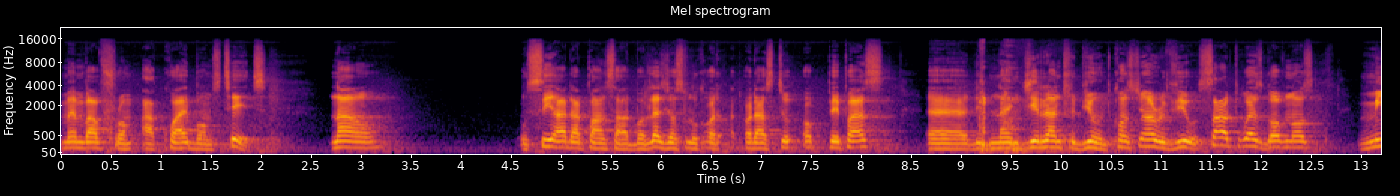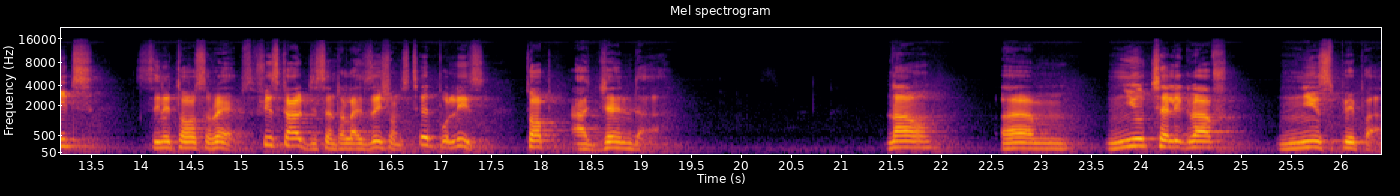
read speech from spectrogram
member from Akwa Ibom State. Now, We'll see how that pans out, but let's just look at other papers. Uh, the Nigerian Tribune, Constitutional Review, Southwest governors meet senators' reps, fiscal decentralization, state police, top agenda. Now, um, New Telegraph newspaper,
